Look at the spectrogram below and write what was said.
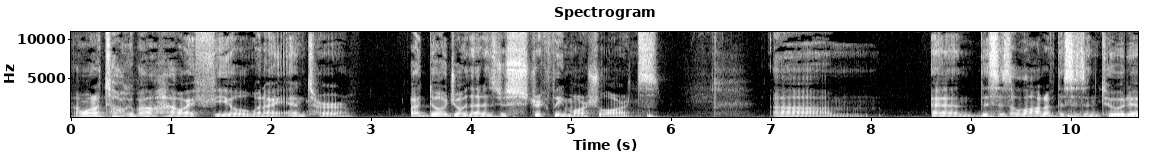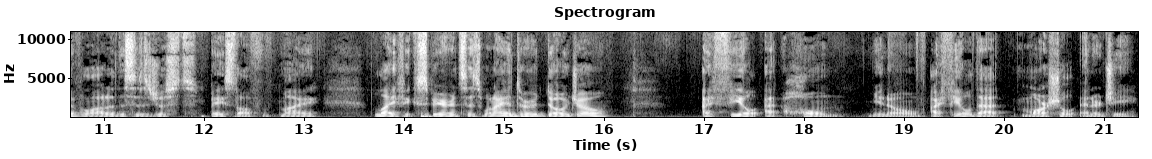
I want to talk about how I feel when I enter a dojo that is just strictly martial arts. Um, and this is a lot of this is intuitive, a lot of this is just based off of my life experiences. When I enter a dojo, I feel at home. You know, I feel that martial energy.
